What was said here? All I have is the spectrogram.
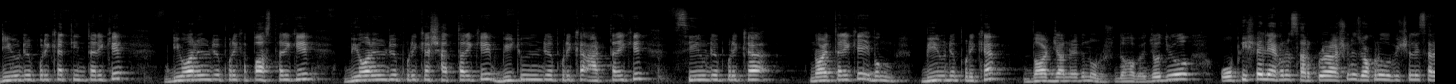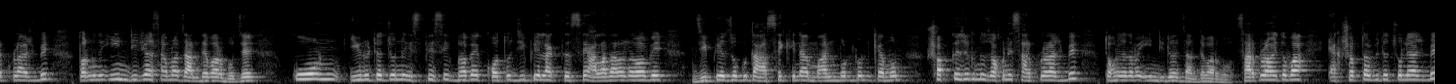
ডি ইউনিটের পরীক্ষা তিন তারিখে ডি ওয়ান ইউনিটের পরীক্ষা পাঁচ তারিখে বি ওয়ান ইউনিটের পরীক্ষা সাত তারিখে বি টু ইউনিটের পরীক্ষা আট তারিখে সি ইউনিটের পরীক্ষা নয় তারিখে এবং বি ইউনিটের পরীক্ষা দশ জানুয়ারি কিন্তু অনুষ্ঠিত হবে। যদিও অফিসিয়ালি এখনও সার্কুলার আসেনি যখন অফিসিয়ালি সার্কুলার আসবে, তখন কিন্তু ইন ডিটেলস আমরা জানতে পারব যে কোন ইউনিটের জন্য স্পেসিফিকভাবে কত জিপিএ লাগতেছে, আলাদা আলাদাভাবে জিপিএ যোগ্যতা আছে কিনা, মান বন্টন কেমন সব কিছু কিন্তু যখনই সার্কুলার আসবে তখন কিন্তু আমরা ইন ডিটেলস জানতে পারব। সার্কুলার হয়তো বা এক সপ্তাহের ভিতরে চলে আসবে,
